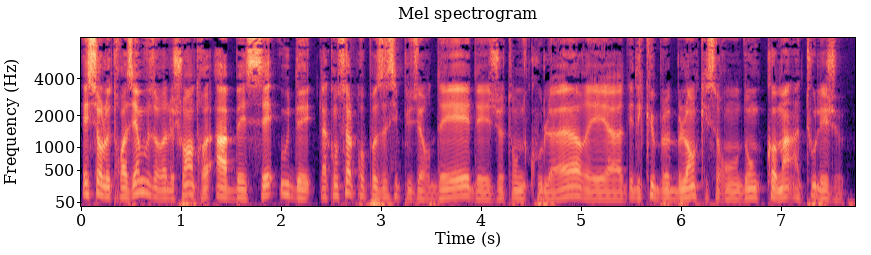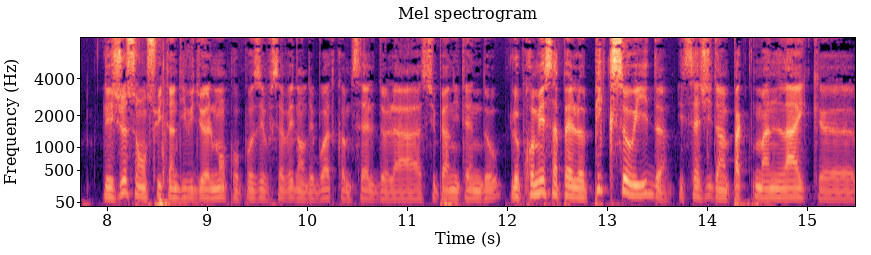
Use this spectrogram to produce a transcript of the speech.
Et sur le troisième, vous aurez le choix entre A, B, C ou D. La console propose aussi plusieurs dés, des jetons de couleurs et, euh, et des cubes blancs qui seront donc communs à tous les jeux. Les jeux sont ensuite individuellement proposés, vous savez, dans des boîtes comme celle de la Super Nintendo. Le premier s'appelle Pixoid. Il s'agit d'un Pac-Man-like euh,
